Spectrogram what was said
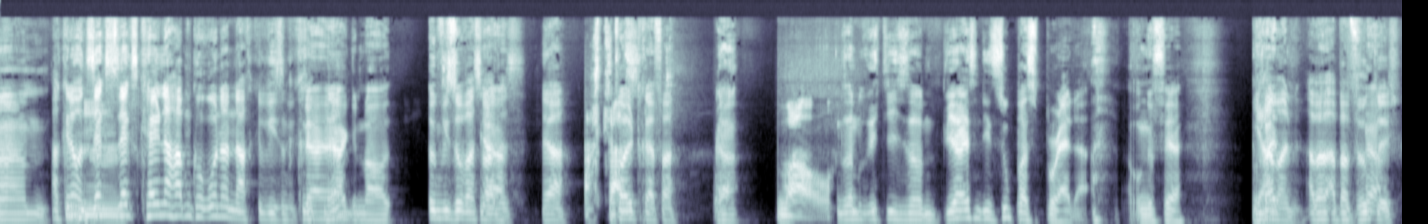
Ähm, Ach genau, und Mhm. sechs, sechs Kellner haben Corona nachgewiesen gekriegt, ja, ne? ja, genau. Irgendwie sowas war Ja. das. Ja, Ach krass. Volltreffer. Ja. Wow. So ein richtig, so ein, wie heißen die Superspreader ungefähr. Und Ja, bei- Mann, aber, aber wirklich.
